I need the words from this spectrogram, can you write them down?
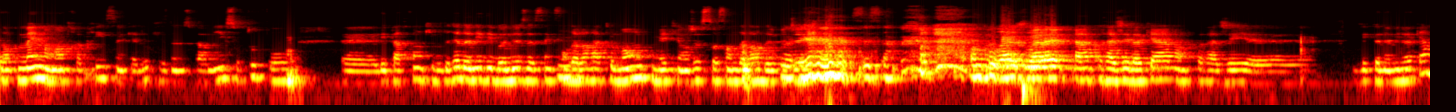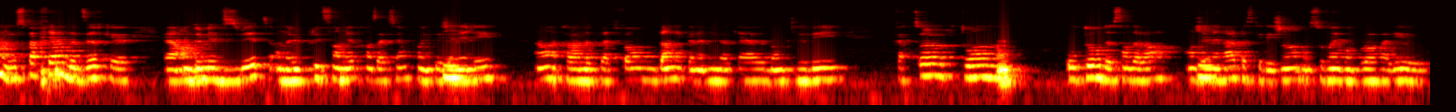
Donc, même en entreprise, c'est un cadeau qui se donne super bien, surtout pour euh, les patrons qui voudraient donner des bonus de 500 dollars à tout le monde, mais qui ont juste 60 dollars de budget. c'est ça. encourager. voilà, encourager local, encourager euh, l'économie locale. On est super fiers de dire que en 2018, on a eu plus de 100 000 transactions qui ont été générées hein, à travers notre plateforme dans l'économie locale. Donc, les factures tournent autour de 100 dollars en mm. général parce que les gens souvent ils vont vouloir aller au,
